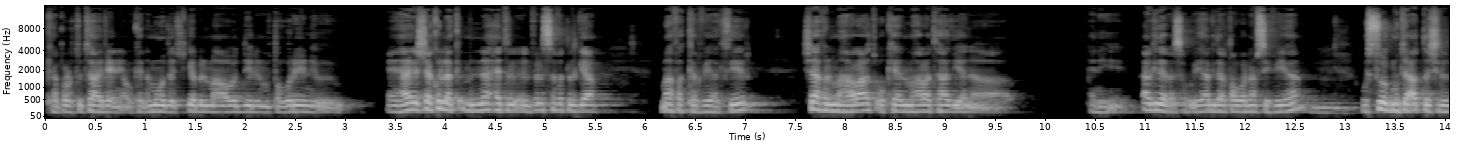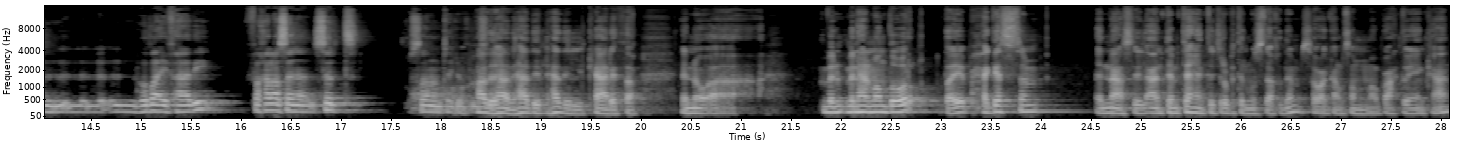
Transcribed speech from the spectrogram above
ك prototype يعني أو كنموذج قبل ما أوديه للمطورين يعني هذه الأشياء كلها من ناحية الفلسفة تلقاه ما فكر فيها كثير. شاف المهارات okay المهارات هذه أنا يعني أقدر أسويها أقدر أطور نفسي فيها. والسوق متعطش للوظائف هذه فخلاص أنا صرت تجربة. هذه هذه هذه هذه الكارثة. إنه آه، من من هالمنظور طيب حقسم الناس اللي الآن تمتهن تجربة المستخدم سواء كان مصمم أو باحث أو كان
